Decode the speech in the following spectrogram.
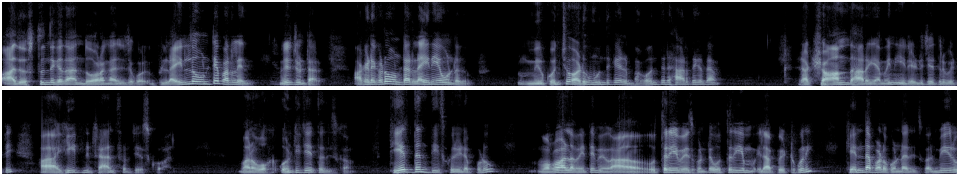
అది వస్తుంది కదా అని దూరంగా నిల్చోకూడదు. ఇప్పుడు లైన్లో ఉంటే పర్లేదు. నిల్చుంటారు. అక్కడెక్కడో ఉంటారు లైన్ ఏమి ఉండదు. మీరు కొంచెం అడుగు ముందుకెళ్ళి భగవంతుని హారతి కదా. రక్షాం ధారయామిని ఈ రెండు చేతులు పెట్టి ఆ హీట్ని ట్రాన్స్ఫర్ చేసుకోవాలి. మనం ఒక ఒంటి చేతితో తీసుకోం తీర్థం తీసుకునేటప్పుడు మగవాళ్ళం అయితే మేము ఆ ఉత్తరీయం వేసుకుంటే ఉత్తరీయం ఇలా పెట్టుకుని కింద పడకుండా తీసుకోవాలి. మీరు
